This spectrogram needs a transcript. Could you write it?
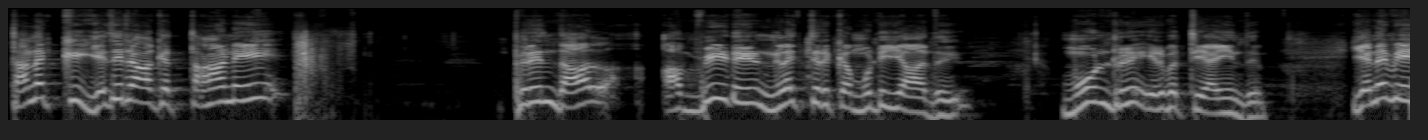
தனக்கு எதிராக தானே பிரிந்தால் அவ்வீடு நிலைத்திருக்க முடியாது. மூன்று இருபத்தி ஐந்து. எனவே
